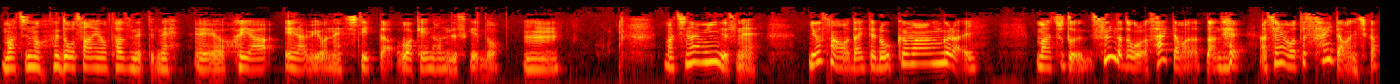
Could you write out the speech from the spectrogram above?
街の不動産屋を訪ねてね、えー部屋選びをね、していったわけなんですけど、うん。まあ、ちなみにですね、予算はだいたい6万ぐらい。まあちょっと住んだところが埼玉だったんで、あちなみに私埼玉にしか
